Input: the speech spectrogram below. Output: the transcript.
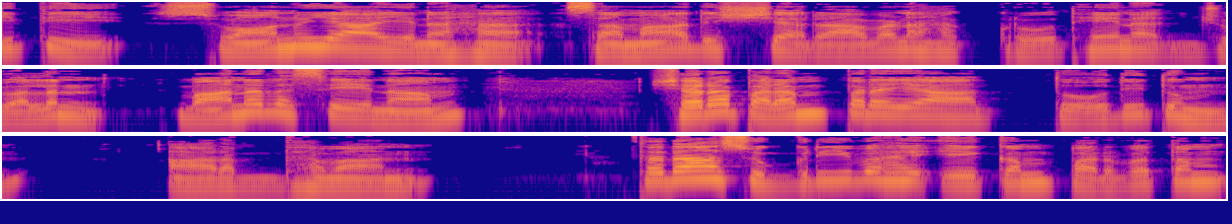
इति स्वानुयायिनः समादिश्य रावणः क्रोधेन ज्वलन् वानरसेनाम् शरपरम्परया तोदितुम् आरब्धवान्। तदा सुग्रीवः एकम् पर्वतम्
